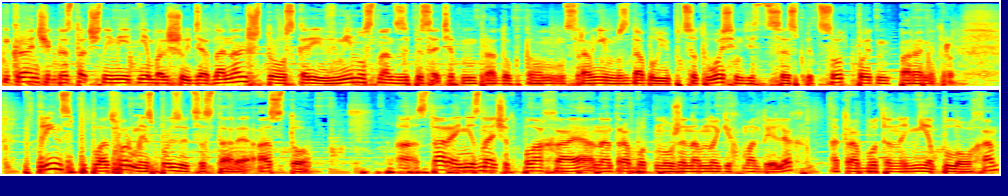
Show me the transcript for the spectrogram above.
экранчик достаточно имеет небольшую диагональ, что скорее в минус надо записать этому продукту. Он сравним с W580, с S500 по этому параметру. В принципе, платформа используется старая А100. А, старая не значит плохая, она отработана уже на многих моделях, отработана неплохо.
